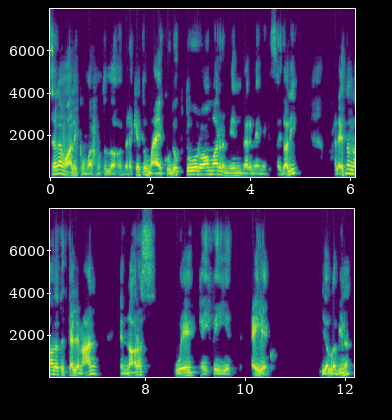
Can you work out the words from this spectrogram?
السلام عليكم ورحمة الله وبركاته. معاكم دكتور عمر من برنامج الصيدلي. حلقتنا النهاردة بتتكلم عن النقرس وكيفية علاجه. يلا بينا.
